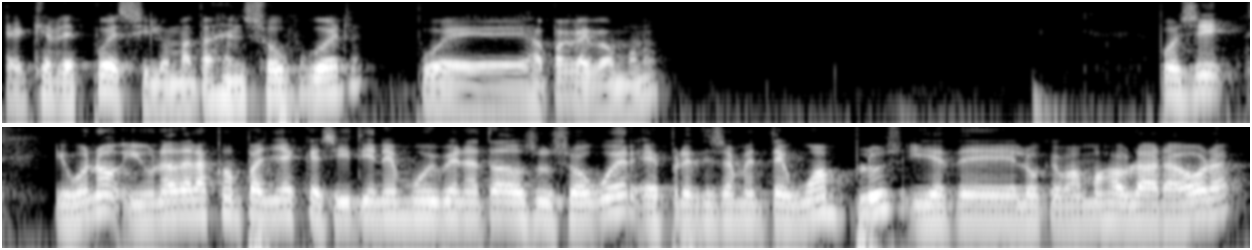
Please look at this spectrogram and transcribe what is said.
es que después si lo matas en software, pues apaga y vámonos. Pues sí, y bueno, y una de las compañías que sí tiene muy bien atado su software es precisamente OnePlus y es de lo que vamos a hablar ahora.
